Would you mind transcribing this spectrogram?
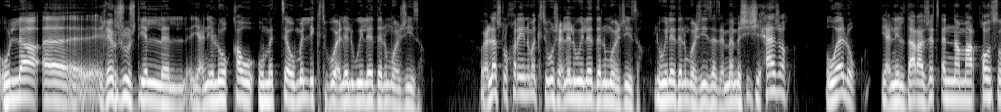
ولا آه غير جوج ديال ال- يعني لوقا ومتى هما اللي كتبوا على الولادة المعجزة. وعلاش الآخرين ما كتبوش على الولادة المعجزة؟ الولادة المعجزة زعما ماشي شي حاجة والو. يعني لدرجة أن مرقوس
